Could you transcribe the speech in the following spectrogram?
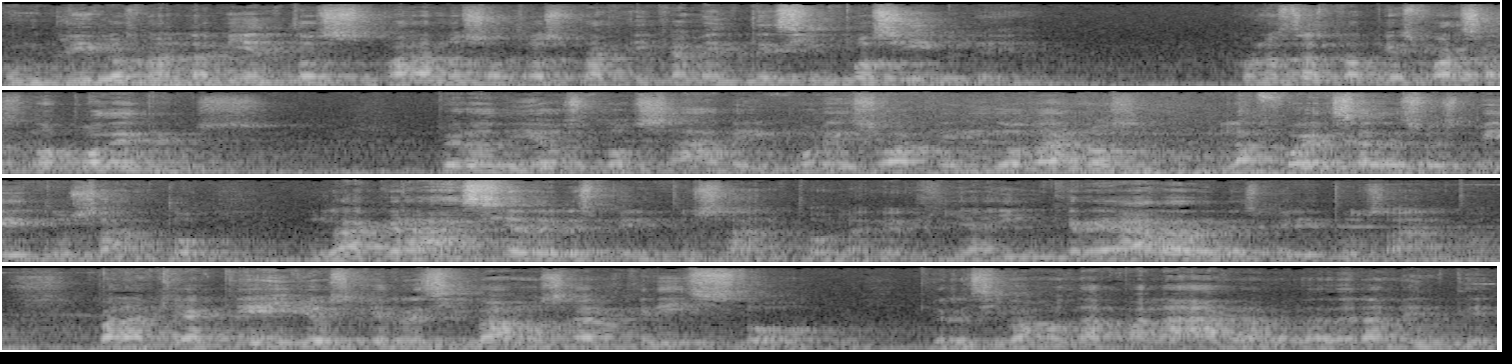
Cumplir los mandamientos para nosotros prácticamente es imposible. Con nuestras propias fuerzas no podemos pero Dios lo sabe y por eso ha querido darnos la fuerza de su Espíritu Santo, la gracia del Espíritu Santo, la energía increada del Espíritu Santo, para que aquellos que recibamos al Cristo, que recibamos la palabra verdaderamente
